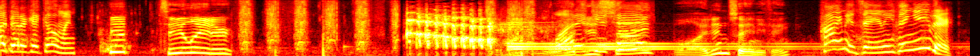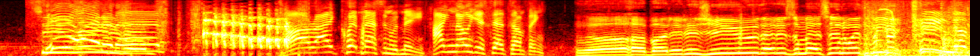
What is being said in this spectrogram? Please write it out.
I better get going. Yep, see you later. What What'd did you you say? say? Well, I didn't say anything. I didn't say anything either. See, you later, then. All right, quit messing with me. I know you said something. Oh, but it is you that is messing with me. King of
